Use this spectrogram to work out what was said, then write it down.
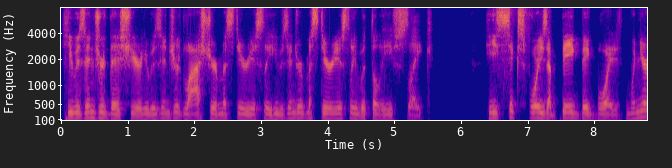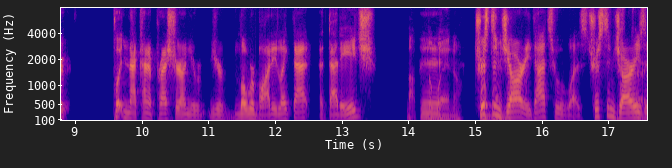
he was injured this year. He was injured last year mysteriously. He was injured mysteriously with the Leafs. Like he's six four. He's a big, big boy. When you're putting that kind of pressure on your your lower body like that at that age, not no eh, bueno. Tristan bueno. Jarry, that's who it was. Tristan Jarry is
